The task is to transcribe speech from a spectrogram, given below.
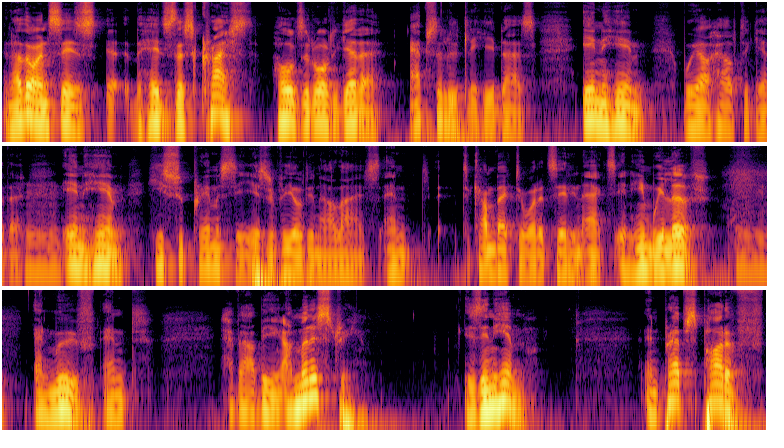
Another one says uh, the head's this Christ holds it all together. Absolutely, he does. In him, we are held together. In him, his supremacy is revealed in our lives. And to come back to what it said in Acts, in him we live and move and have our being. Our ministry is in him. And perhaps part of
